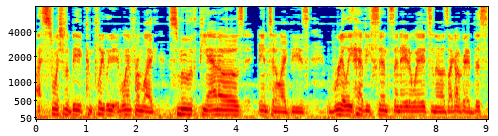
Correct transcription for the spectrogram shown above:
I switched the beat completely. It went from like smooth pianos into like these really heavy synths and 808s, and I was like, okay, this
